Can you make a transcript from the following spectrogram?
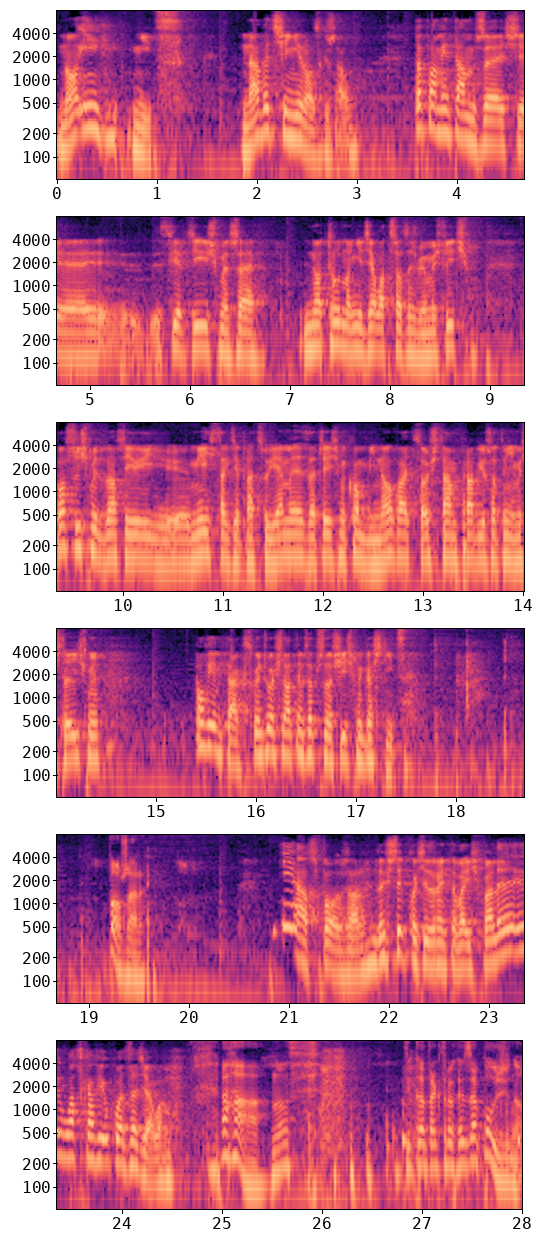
No i nic. Nawet się nie rozgrzał. To pamiętam, że się stwierdziliśmy, że no trudno, nie działa, trzeba coś wymyślić. Poszliśmy do naszej e, miejsca, gdzie pracujemy, zaczęliśmy kombinować, coś tam, prawie już o tym nie myśleliśmy. Powiem tak, skończyło się na tym, że przynosiliśmy gaśnicę. Pożar. Nie aż pożar, dość szybko się zorientowaliśmy, ale łaskawie układ zadziałał. Aha, no. Tylko tak trochę za późno.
